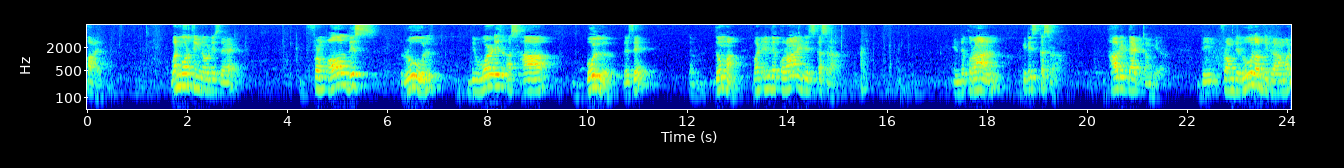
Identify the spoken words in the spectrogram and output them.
fire. One more thing notice that from all this rule the word is Asha ashabul there's a dhamma but in the Quran it is kasra. In the Quran it is kasra. How did that come here? The, from the rule of the grammar,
